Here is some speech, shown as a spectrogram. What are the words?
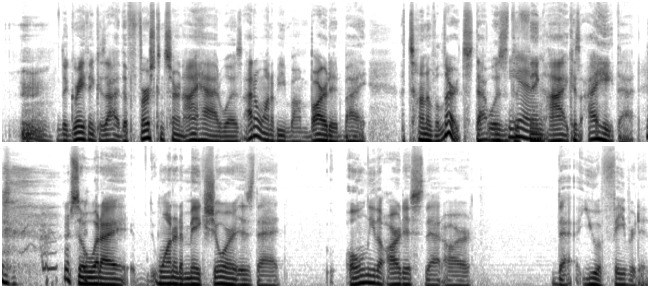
the great thing, because I the first concern I had was I don't want to be bombarded by a ton of alerts. That was the Yeah. thing I because I hate that. so what I wanted to make sure is that only the artists that are that you have favorited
